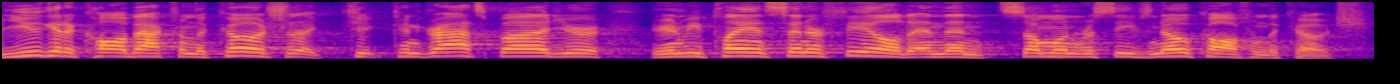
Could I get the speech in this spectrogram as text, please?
Or you get a call back from the coach, like, congrats, bud, you're, you're going to be playing center field, and then someone receives no call from the coach.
